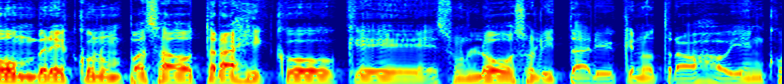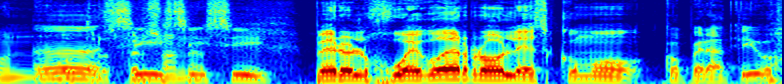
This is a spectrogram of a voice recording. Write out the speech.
hombre con un pasado trágico que es un lobo solitario y que no trabaja bien con ah, otras sí, personas. Sí, sí. Pero el juego de rol es como... Cooperativo.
